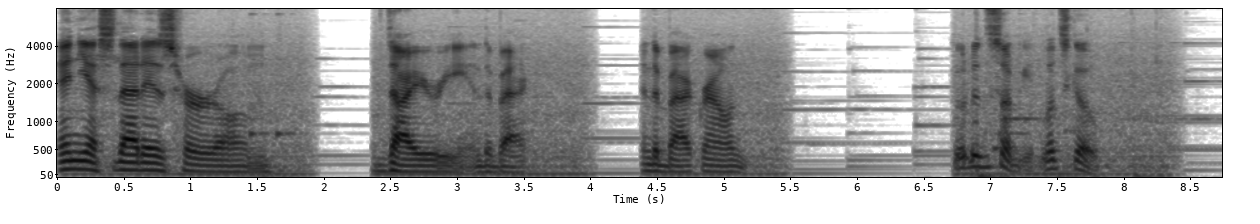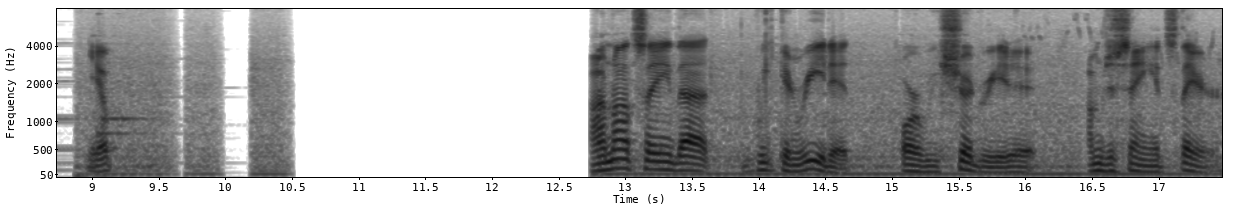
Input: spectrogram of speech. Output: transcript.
And yes, that is her um diary in the back in the background. Go to the subgate. Let's go. Yep. I'm not saying that we can read it or we should read it. I'm just saying it's there.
